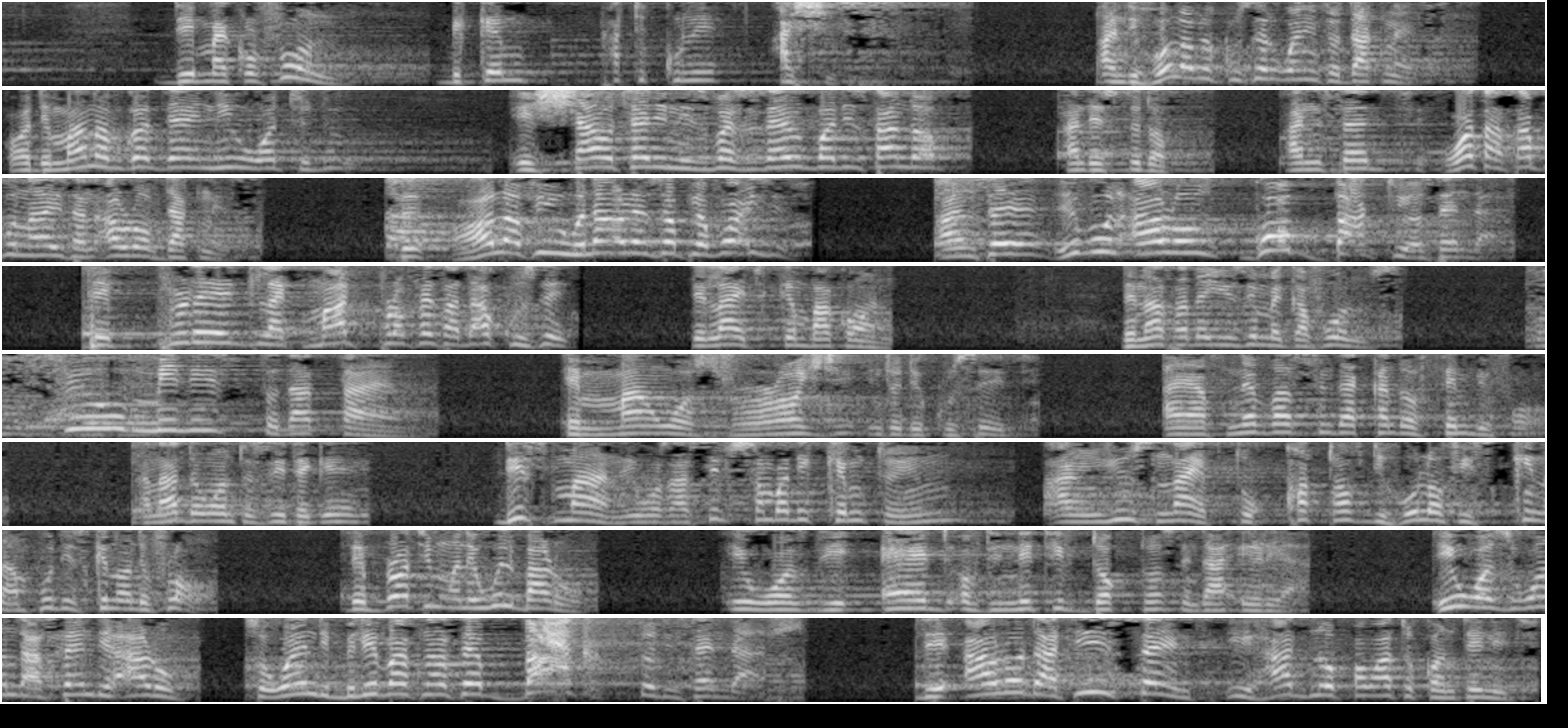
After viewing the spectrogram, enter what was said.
the microphone became practically ashes. And the whole of the crusade went into darkness. Or the man of God there knew what to do. He shouted in his voice, he said, Everybody stand up. And they stood up. And he said, What has happened now is an hour of darkness. Say, all of you will now raise up your voices and say, Evil arrows, go back to your sender. They prayed like mad prophets at that crusade. The light came back on. Then I started using megaphones. Few minutes to that time, a man was rushed into the crusade. I have never seen that kind of thing before. And I don't want to see it again. This man, it was as if somebody came to him and used knife to cut off the whole of his skin and put his skin on the floor. They brought him on a wheelbarrow. He was the head of the native doctors in that area. He was the one that sent the arrow. So when the believers now said back to the senders, the arrow that he sent, he had no power to contain it.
